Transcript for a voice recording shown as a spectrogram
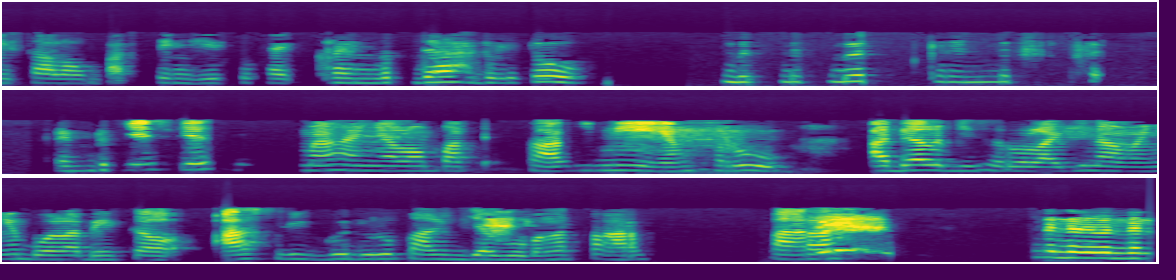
bisa lompat tinggi itu kayak keren banget dah dulu tuh. bet bet bet keren bet Keren banget. Yes, yes. Cuma hanya lompat kali nih yang seru. Ada lebih seru lagi namanya bola bekel. Asli gue dulu paling jago banget parah. Parah. Bener-bener.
